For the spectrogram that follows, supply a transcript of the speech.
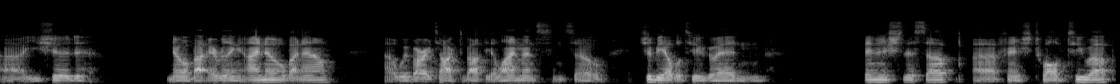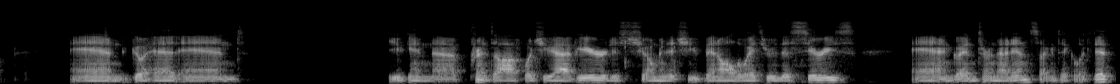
uh, you should know about everything I know by now. Uh, we've already talked about the alignments, and so should be able to go ahead and finish this up, uh, finish 12.2 up, and go ahead and you can uh, print off what you have here. Just show me that you've been all the way through this series and go ahead and turn that in so I can take a look at it.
